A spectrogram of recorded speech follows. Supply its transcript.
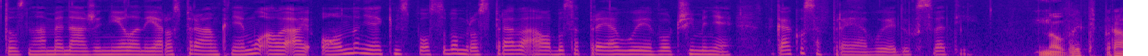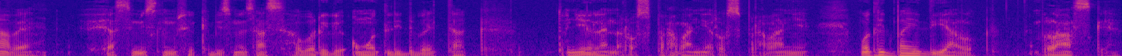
to znamená, že nie len ja rozprávam k nemu, ale aj on nejakým spôsobom rozpráva alebo sa prejavuje voči mne. Tak ako sa prejavuje Duch Svetý? No veď práve. Ja si myslím, že keby sme zase hovorili o modlitbe, tak to nie je len rozprávanie, rozprávanie. Modlitba je dialog v láske.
